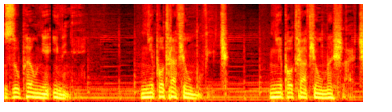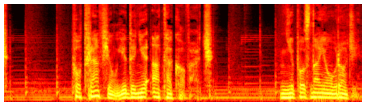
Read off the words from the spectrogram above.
Zupełnie inni. Nie potrafią mówić, nie potrafią myśleć. Potrafią jedynie atakować. Nie poznają rodzin,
